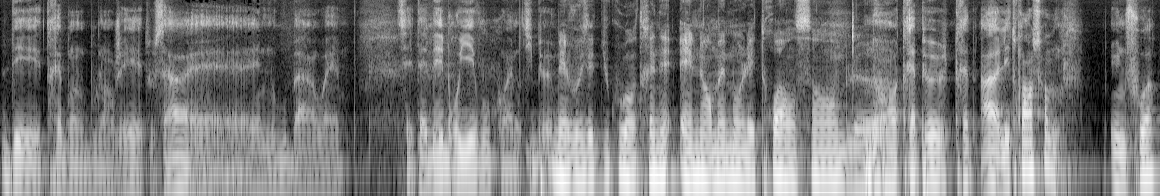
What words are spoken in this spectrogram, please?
des très bons boulangers et tout ça. Et, nous, ben ouais, c'était débrouillez-vous quoi un petit peu. Mais vous êtes du coup entraînés énormément les trois ensemble euh Non, très peu. Très... Ah, les trois ensemble, une fois.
